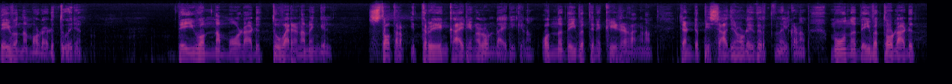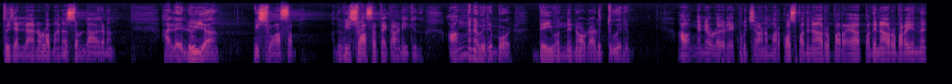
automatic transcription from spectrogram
ദൈവം നമ്മോട് അടുത്ത് വരും. ദൈവം നമ്മോട് അടുത്ത് വരണമെങ്കിൽ സ്തോത്രം ഇത്രയും കാര്യങ്ങൾ ഉണ്ടായിരിക്കണം. ഒന്ന് ദൈവത്തിന് കീഴടങ്ങണം. രണ്ട് പിശാചിനോട് എതിർത്ത് നിൽക്കണം. മൂന്ന് ദൈവത്തോട് അടുത്ത് ചെല്ലാനുള്ള മനസ്സുണ്ടാകണം. അല്ലെ ലൂയ വിശ്വാസം. അത് വിശ്വാസത്തെ കാണിക്കുന്നു. അങ്ങനെ വരുമ്പോൾ ദൈവം നിന്നോട് അടുത്ത് വരും. അങ്ങനെയുള്ളവരെ കുറിച്ചാണ് മർക്കോസ് പതിനാറ് പറയാ പതിനാറ് പറയുന്നത്.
